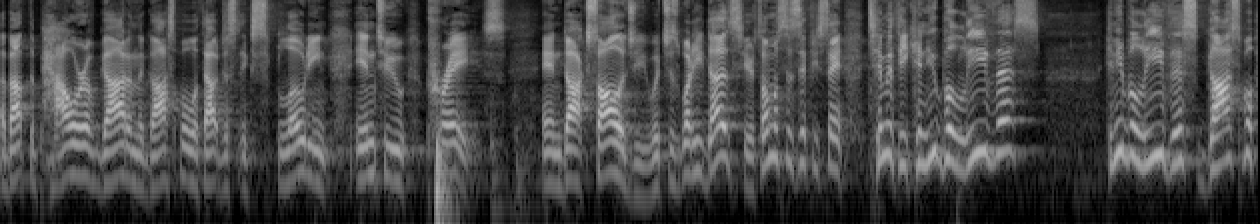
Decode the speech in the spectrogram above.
about the power of God and the gospel without just exploding into praise and doxology, which is what he does here. It's almost as if he's saying, Timothy, can you believe this? Can you believe this gospel,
